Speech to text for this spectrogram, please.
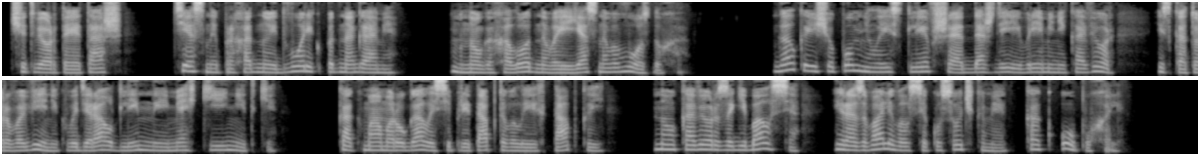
Четвертый этаж — тесный проходной дворик под ногами, много холодного и ясного воздуха. Галка еще помнила истлевший от дождей и времени ковер, из которого веник выдирал длинные мягкие нитки. Как мама ругалась и притаптывала их тапкой, но ковер загибался и разваливался кусочками, как опухоль.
